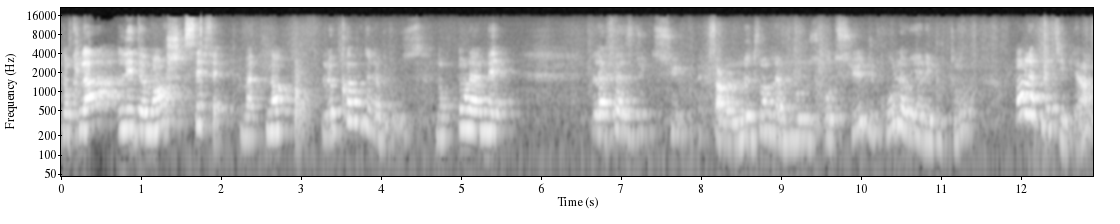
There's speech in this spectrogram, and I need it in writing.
Donc là, les deux manches, c'est fait. Maintenant, le corps de la blouse. Donc on la met la face du dessus, enfin le devant de la blouse au-dessus, du coup, là où il y a les boutons. On l'aplatit bien.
